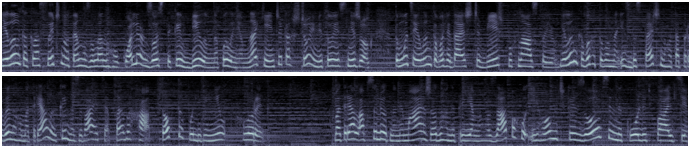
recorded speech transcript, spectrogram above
Ялинка класичного темно-зеленого кольору з ось таким білим напиленням на кінчиках, що імітує сніжок. Тому ця ялинка виглядає ще більш пухнастою. Ялинка виготовлена із безпечного та первинного матеріалу, який називається ПВХ, тобто полівініл хлорид. Матеріал абсолютно не має жодного неприємного запаху, і голочки зовсім не колють пальці.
